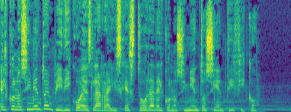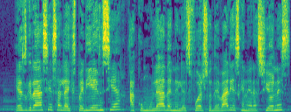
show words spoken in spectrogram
El conocimiento empírico es la raíz gestora del conocimiento científico. Es gracias a la experiencia acumulada en el esfuerzo de varias generaciones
